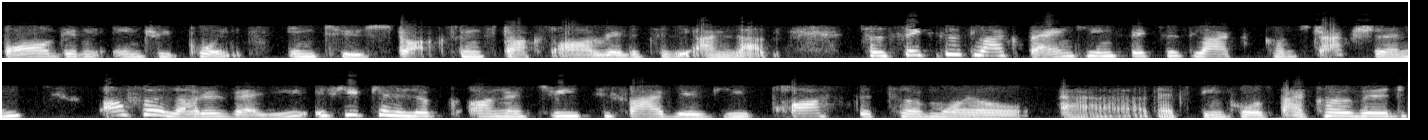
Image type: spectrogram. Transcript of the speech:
bargain entry points into stocks when stocks are relatively unloved. So sectors like banking, sectors like construction offer a lot of value. If you can look on a three to five year view past the turmoil uh, that's been caused by COVID,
